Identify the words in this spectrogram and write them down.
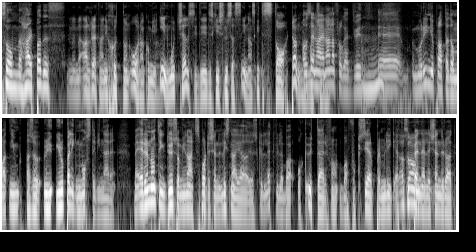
som hypades. Men med all rätt, han är 17 år, han kom ju in mot Chelsea. Det, det ska ju slussas in, han ska inte starta den här Och sen har jag en matchen. annan fråga, du vet, Mm. eh, Mourinho pratade om att ni, alltså, Europa League, ni måste vinna den Men är det någonting du som United-supporter känner, lyssna jag, jag skulle lätt vilja bara åka ut därifrån och bara fokusera på Premier League Alltså, FA-cupen om- Eller känner du att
